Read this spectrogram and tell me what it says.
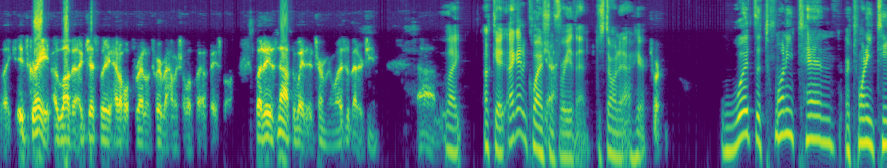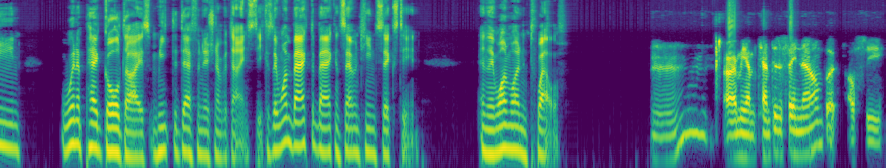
Like it's great. I love it. I just literally had a whole thread on Twitter about how much I love playoff baseball, but it is not the way to determine what is a better team. Um, Like, okay, I got a question Yeah. for you then. Just throwing it out here. Sure. Would the 2010 or 2010 Winnipeg Goldeyes meet the definition of a dynasty? Because they won back to back in 1716 and they won one in 12. Mm, I mean, I'm tempted to say no, but I'll see.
